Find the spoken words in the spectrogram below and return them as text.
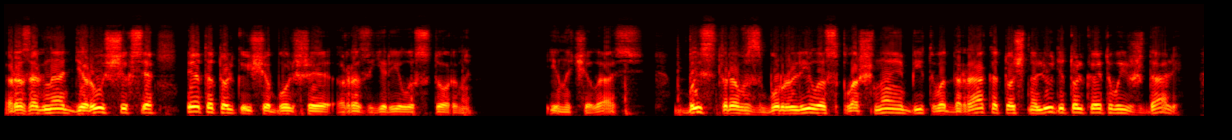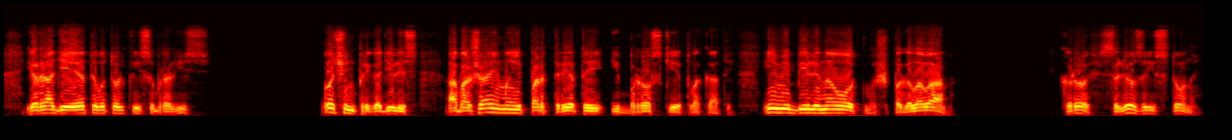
разогнать дерущихся, это только еще больше разъярило стороны. И началась, быстро взбурлила сплошная битва драка, точно люди только этого и ждали, и ради этого только и собрались. Очень пригодились обожаемые портреты и броские плакаты. Ими били наотмашь, по головам. Кровь, слезы и стоны.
